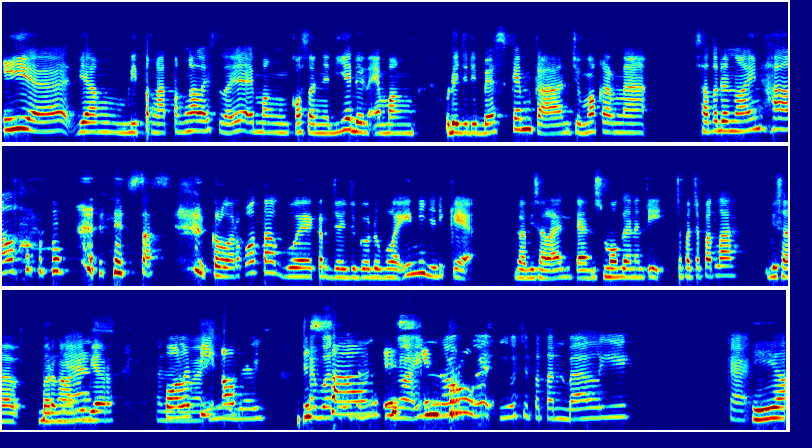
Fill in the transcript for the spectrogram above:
Iya, yang di tengah-tengah lah istilahnya emang kosannya dia dan emang udah jadi base camp kan. Cuma karena satu dan lain hal, sas keluar kota, gue kerja juga udah mulai ini, jadi kayak nggak bisa lagi kan. Semoga nanti cepat-cepat lah bisa barengan lagi Yes. biar Ada Quality doain, of guys. The Eh, buat sound is improved. gue, cepetan balik. Kayak Iya,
